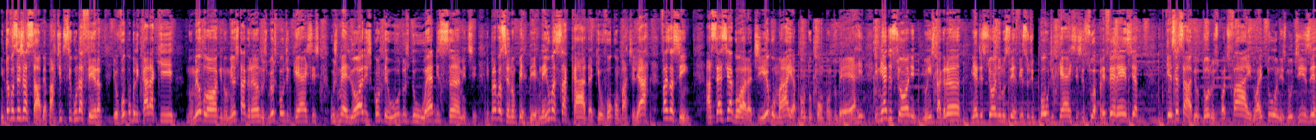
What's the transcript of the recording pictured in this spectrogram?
Então você já sabe, a partir de segunda-feira eu vou publicar aqui no meu blog, no meu Instagram, nos meus podcasts, os melhores conteúdos do Web Summit. E para você não perder nenhuma sacada que eu vou compartilhar, faz assim: acesse agora diegomaia.com.br e me adicione no Instagram, me adicione no serviço de podcasts de sua preferência. Porque você sabe, eu tô no Spotify, no iTunes, no Deezer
